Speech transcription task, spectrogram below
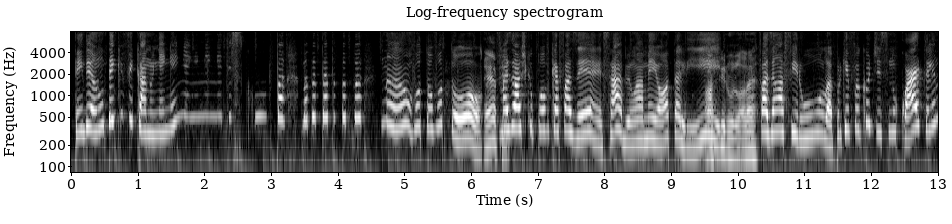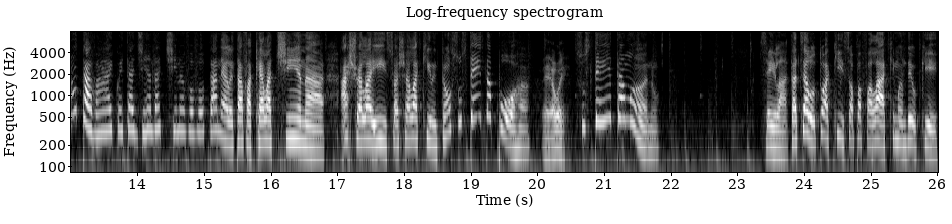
Entendeu? Não tem que ficar no Não, votou, votou. É. Mas eu acho que o povo quer fazer, sabe, uma meiota ali Uma firula, né? fazer uma firula, porque foi o que eu disse, no quarto ele não tava, ai, coitadinha da Tina, vou voltar nela. Ele tava, aquela Tina, acho ela isso, acho ela aquilo. Então sustenta, porra. É, ué. Sustenta, mano. Sei lá. Tatselo, eu tô aqui só pra falar que mandei o quê?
